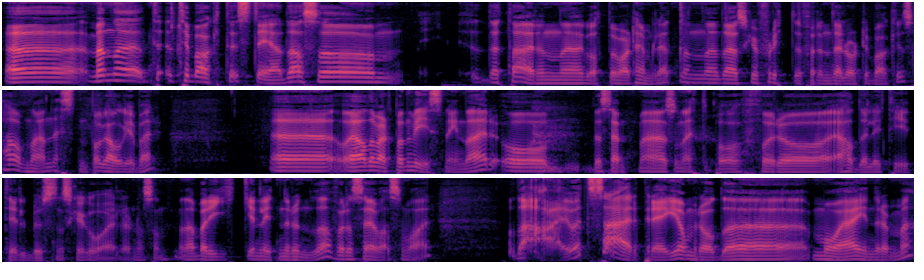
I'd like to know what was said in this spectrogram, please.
Uh, men eh, tilbake til stedet. Altså, dette er en eh, godt bevart hemmelighet, men eh, da jeg skulle flytte for en del år tilbake, så havna jeg nesten på Galgeberg. Eh, og jeg hadde vært på en visning der og bestemt meg sånn etterpå for å Jeg hadde litt tid til bussen skulle gå, eller noe sånt. Men jeg bare gikk en liten runde da for å se hva som var. Og det er jo et særpreg i området, må jeg innrømme.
